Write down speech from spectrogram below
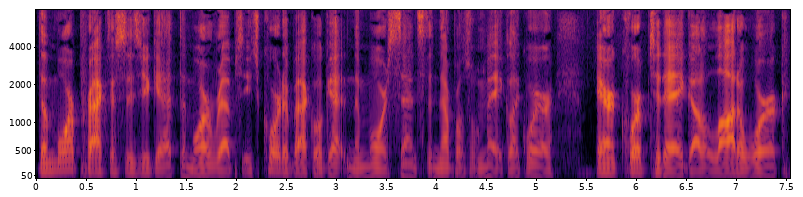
the more practices you get, the more reps each quarterback will get, and the more sense the numbers will make. Like where Aaron Corp today got a lot of work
